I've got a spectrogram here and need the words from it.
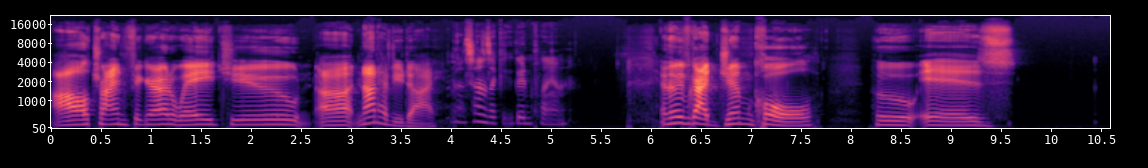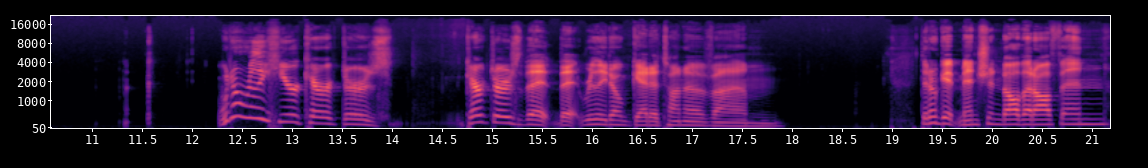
I'll try and figure out a way to uh, not have you die. That sounds like a good plan. And then we've got Jim Cole, who is. We don't really hear characters, characters that that really don't get a ton of um. They don't get mentioned all that often.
